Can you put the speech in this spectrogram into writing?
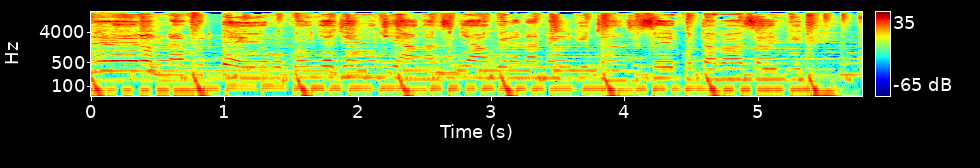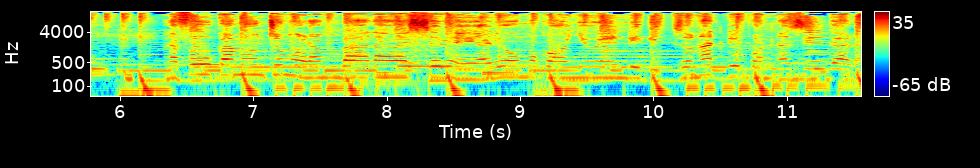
nze leero navuddeyo bukunja gye mutyanga nzijangwirana negita nzize kutabaza ngiri. Nafuuka muntu mulamu baana ba ssebe yali omukonyi w'endigi zonna ddipo naziggala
